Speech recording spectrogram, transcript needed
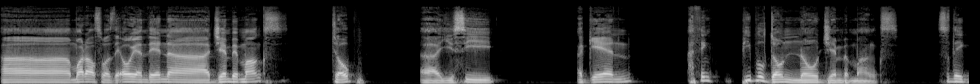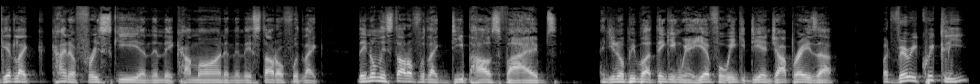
Um, what else was there? Oh, yeah, and then uh, Djembe Monks, dope. Uh, you see, again, I think people don't know Djembe Monks, so they get like kind of frisky, and then they come on, and then they start off with like they normally start off with like deep house vibes, and you know people are thinking we're here for Winky D and Jah Prayzah, but very quickly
